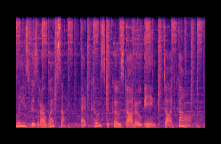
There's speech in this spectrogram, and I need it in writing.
Please visit our website at coasttocoastautoinc.com.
